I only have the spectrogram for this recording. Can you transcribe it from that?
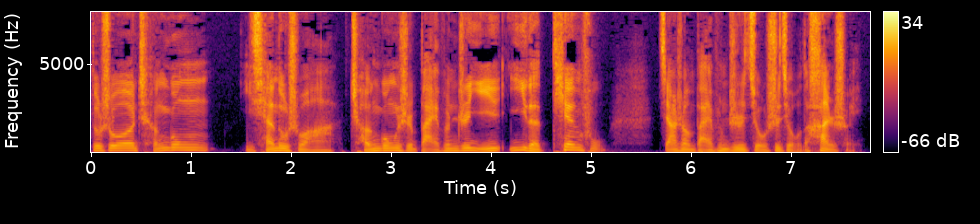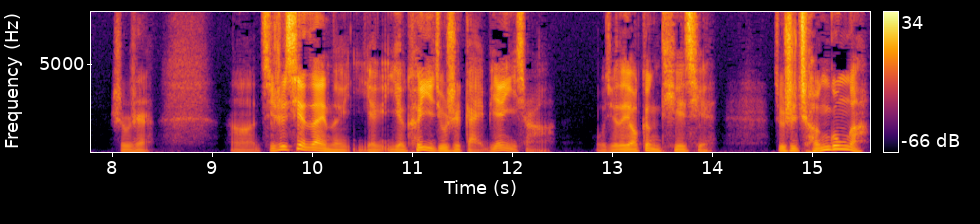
都说成功，以前都说啊，成功是百分之一一的天赋，加上百分之九十九的汗水，是不是？啊，其实现在呢，也也可以就是改编一下啊，我觉得要更贴切，就是成功啊。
